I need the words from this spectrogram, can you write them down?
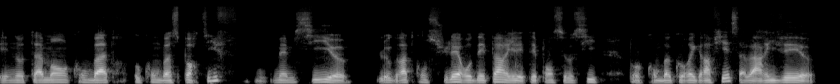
et notamment combattre au combat sportif, même si euh, le grade consulaire, au départ, il était pensé aussi pour le combat chorégraphié, ça va arriver euh,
